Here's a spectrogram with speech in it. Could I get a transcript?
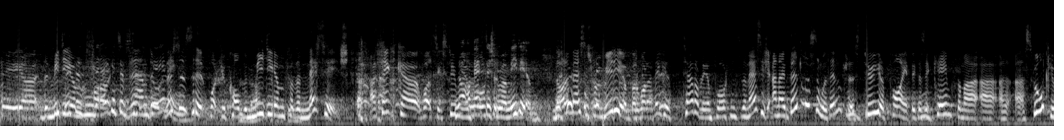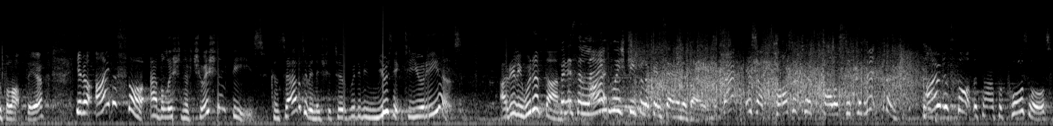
the, uh, the medium This is for negative the- campaigning. this is the, what you call the medium for the message. I think uh, what's extremely Not a message from a medium. Not a message from a medium, but what I think is terribly important is the message. And I did listen with interest to your point because it came from a, a, a school pupil up there. You know, I'd have thought abolition of tuition fees, Conservative initiative, would have been music to your ears. I really would have done. But it's the language people are concerned about. That is a positive policy commitment. I would have thought that our proposals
